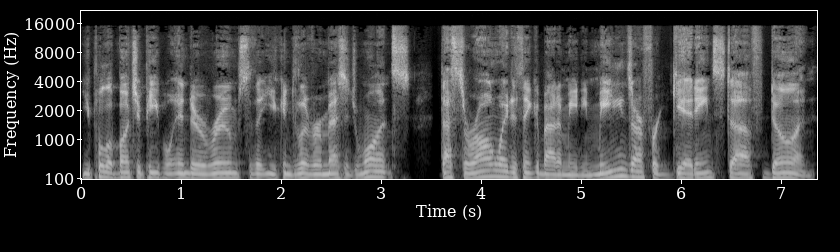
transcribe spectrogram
You pull a bunch of people into a room so that you can deliver a message once. That's the wrong way to think about a meeting. Meetings are for getting stuff done.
